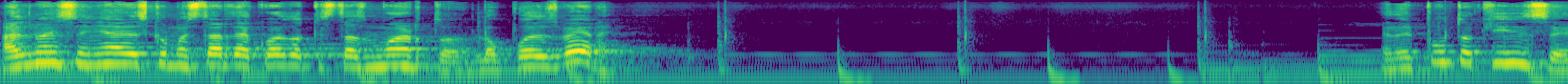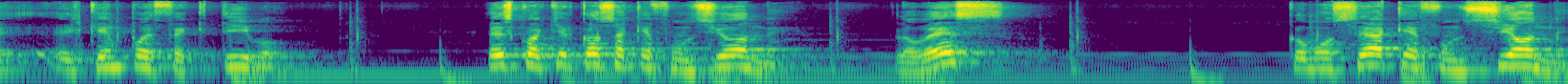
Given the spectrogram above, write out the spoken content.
Al no enseñar es como estar de acuerdo que estás muerto, lo puedes ver. En el punto 15, el tiempo efectivo es cualquier cosa que funcione. ¿Lo ves? Como sea que funcione.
